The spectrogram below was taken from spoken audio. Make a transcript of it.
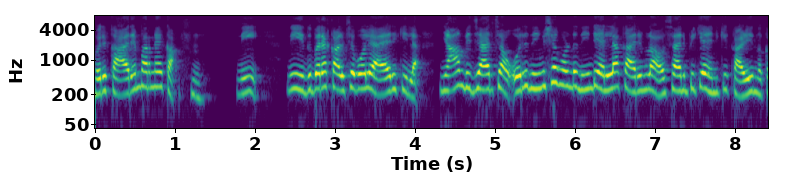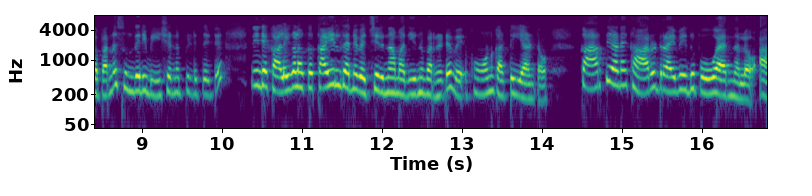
ഒരു കാര്യം പറഞ്ഞേക്കാം. നീ നീ ഇതുവരെ കളിച്ച പോലെ ആയിരിക്കില്ല. ഞാൻ വിചാരിച്ച ഒരു നിമിഷം കൊണ്ട് നിന്റെ എല്ലാ കാര്യങ്ങളും അവസാനിപ്പിക്കാൻ എനിക്ക് കഴിയുന്നൊക്കെ പറഞ്ഞ് സുന്ദരി ഭീഷണിപ്പെടുത്തിയിട്ട് നിന്റെ കളികളൊക്കെ കയ്യിൽ തന്നെ വെച്ചിരുന്നാൽ മതി എന്ന് പറഞ്ഞിട്ട് ഫോൺ കട്ട് ചെയ്യാൻ കേട്ടോ കാർത്തിയാണെങ്കിൽ കാറ് ഡ്രൈവ് ചെയ്ത് പോവായിരുന്നല്ലോ ആ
